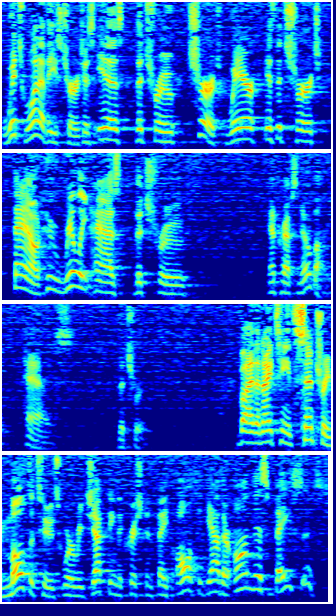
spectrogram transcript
which one of these churches is the true church? Where is the church found? Who really has the truth? And perhaps nobody has the truth. By the 19th century, multitudes were rejecting the Christian faith altogether on this basis.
